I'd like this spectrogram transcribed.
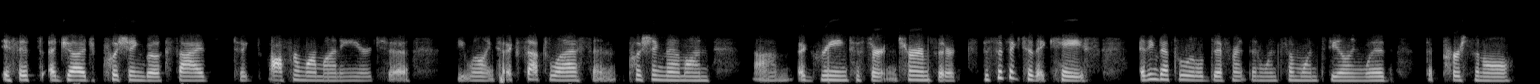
if it's a judge pushing both sides to offer more money or to be willing to accept less and pushing them on um, agreeing to certain terms that are specific to the case, I think that's a little different than when someone's dealing with the personal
